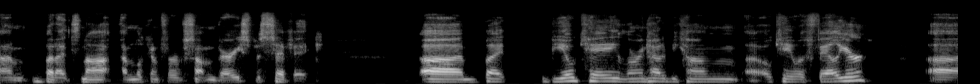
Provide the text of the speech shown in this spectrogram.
um, but it's not. I'm looking for something very specific. Uh, but be okay. Learn how to become uh, okay with failure, uh,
